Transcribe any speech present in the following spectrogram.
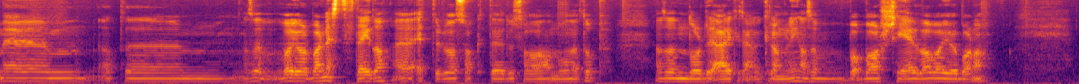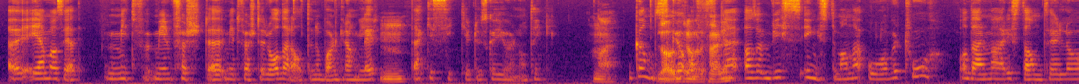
med at ehm, altså, hva, gjør, hva er neste steg da, eh, etter du har sagt det du sa nå nettopp? Altså, når det er krang- krangling, altså, hva, hva skjer da? Hva gjør barna? Eh, Jeg må si at mitt, min første, mitt første råd er alltid når barn krangler. Mm. Det er ikke sikkert du skal gjøre noe. Nei. Ganske ofte altså Hvis yngstemann er over to, og dermed er i stand til å,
